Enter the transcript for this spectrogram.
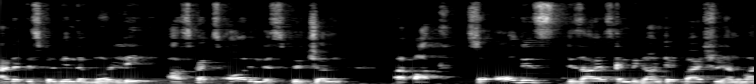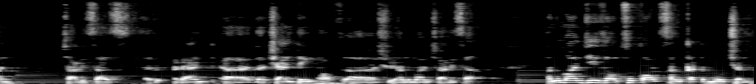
Either this will be in the worldly aspects or in the spiritual uh, path. So all these desires can be granted by Sri Hanuman Chalisa's rant, uh, the chanting of uh, Sri Hanuman Chalisa. Hanumanji is also called Sankat Mochan.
